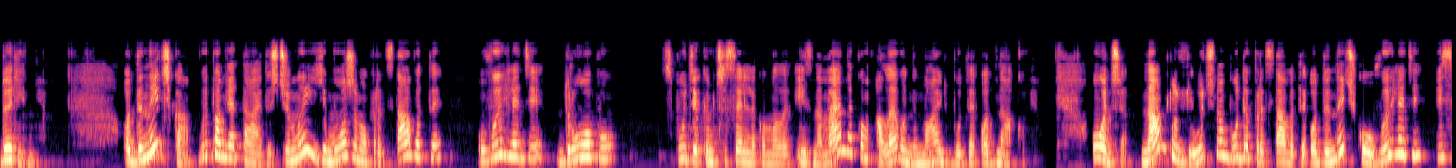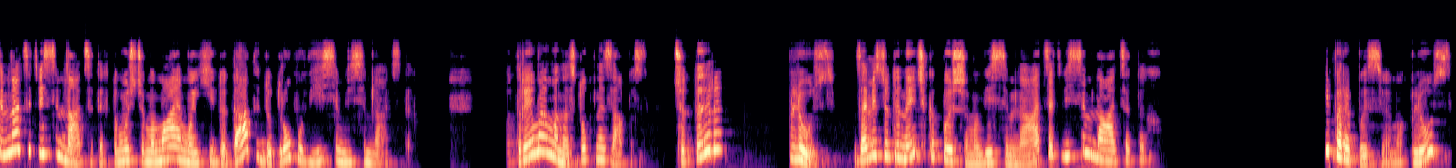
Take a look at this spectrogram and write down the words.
Дорівнює. Одиничка, ви пам'ятаєте, що ми її можемо представити у вигляді дробу з будь-яким чисельником і знаменником, але вони мають бути однакові. Отже, нам тут зручно буде представити одиничку у вигляді 18 18, тому що ми маємо її додати до дробу 8 18. Отримаємо наступний запис. 4 плюс. Замість одинички пишемо 18 18. І переписуємо плюс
